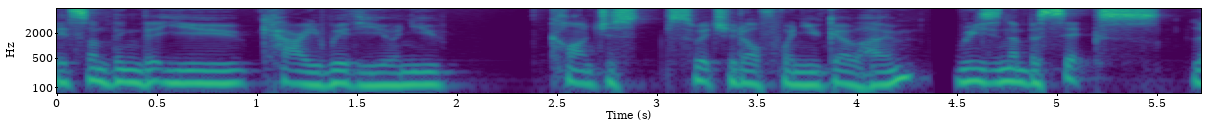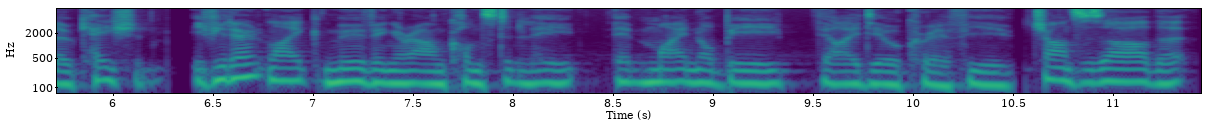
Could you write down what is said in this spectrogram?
It's something that you carry with you and you can't just switch it off when you go home. Reason number six location. If you don't like moving around constantly, it might not be the ideal career for you. Chances are that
